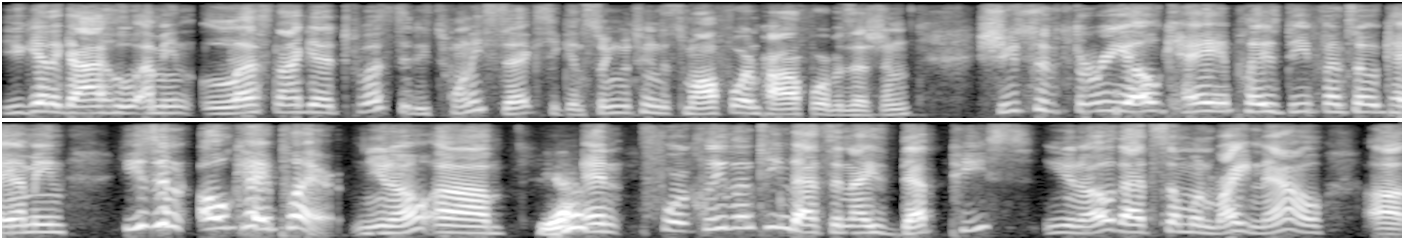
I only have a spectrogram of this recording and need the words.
you get a guy who, I mean, let's not get it twisted. He's 26. He can swing between the small forward and power forward position. Shoots a three okay. Plays defense okay. I mean, he's an okay player, you know? Um, yeah. And for a Cleveland team, that's a nice depth piece. You know, that's someone right now, uh,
